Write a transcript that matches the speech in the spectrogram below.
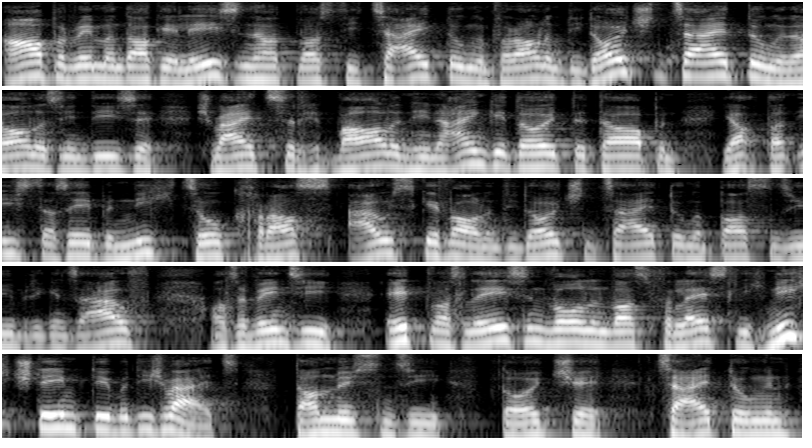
Aber wenn man da gelesen hat, was die Zeitungen, vor allem die deutschen Zeitungen, alles in diese Schweizer Wahlen hineingedeutet haben, ja, dann ist das eben nicht so krass ausgefallen. Die deutschen Zeitungen passen Sie übrigens auf. Also wenn Sie etwas lesen wollen, was verlässlich nicht stimmt über die Schweiz, dann müssen Sie deutsche Zeitungen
